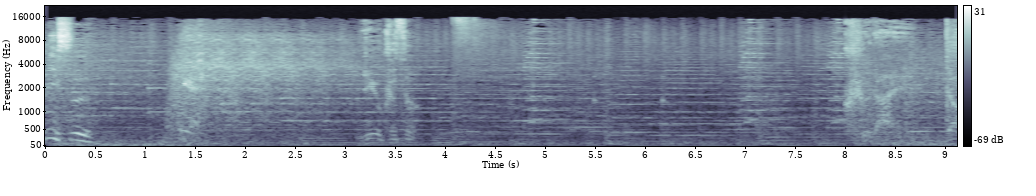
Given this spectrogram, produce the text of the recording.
密室行くぞ。食らえダイ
